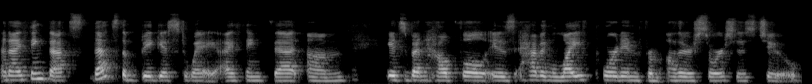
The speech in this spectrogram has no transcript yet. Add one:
And i think that's that's the biggest way i think that um it's been helpful is having life poured in from other sources too.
